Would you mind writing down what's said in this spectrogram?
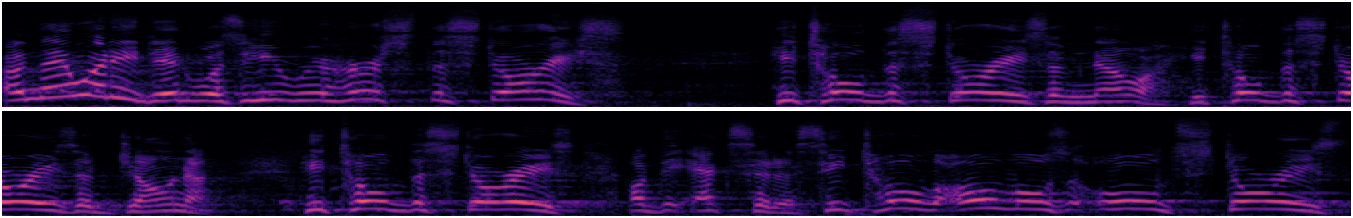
And then what he did was he rehearsed the stories. He told the stories of Noah. He told the stories of Jonah. He told the stories of the Exodus. He told all those old stories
